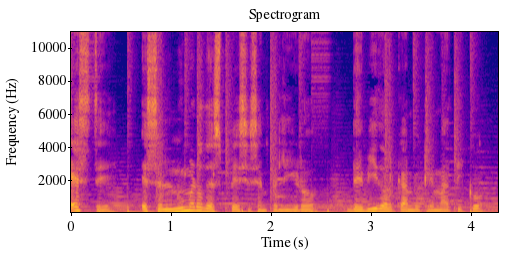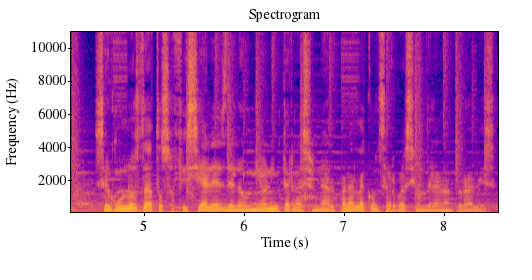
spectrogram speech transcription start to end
Este es el número de especies en peligro debido al cambio climático, según los datos oficiales de la Unión Internacional para la Conservación de la Naturaleza.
